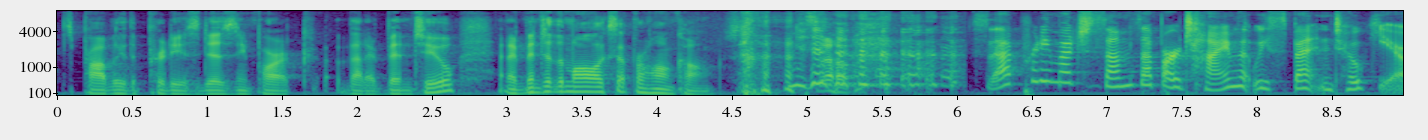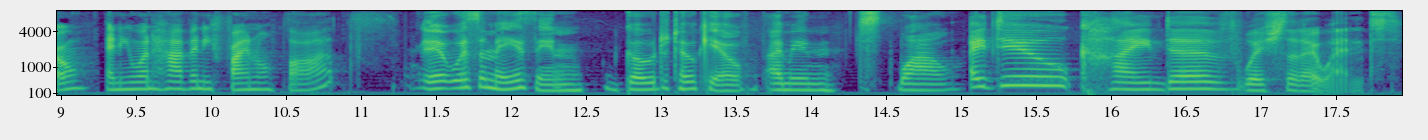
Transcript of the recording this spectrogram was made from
it's probably the prettiest Disney park that I've been to, and I've been to them all except for Hong Kong. So that pretty much sums up our time that we spent in Tokyo. Anyone have any final thoughts? It was amazing. Go to Tokyo. I mean, just wow. I do kind of wish that I went.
